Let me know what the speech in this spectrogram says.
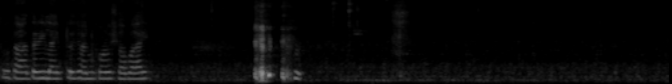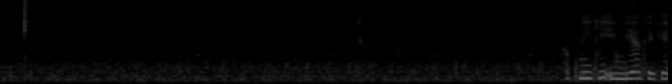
তো তাড়াতাড়ি লাইভটা জয়েন করো সবাই। আপনি কি ইন্ডিয়া থেকে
